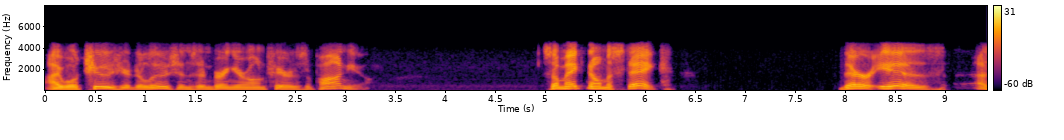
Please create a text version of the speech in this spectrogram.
I will choose your delusions and bring your own fears upon you. So make no mistake, there is a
